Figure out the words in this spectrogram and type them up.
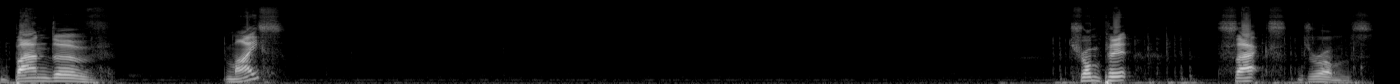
band of mice? Trumpet, sax, drums.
